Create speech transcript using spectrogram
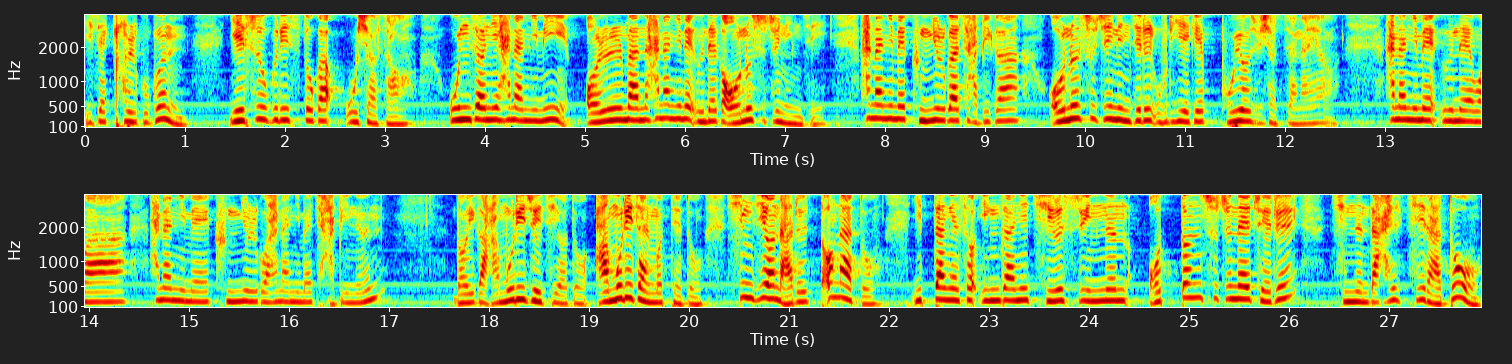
이제 결국은 예수 그리스도가 오셔서 온전히 하나님이 얼마나 하나님의 은혜가 어느 수준인지 하나님의 극률과 자비가 어느 수준인지를 우리에게 보여주셨잖아요. 하나님의 은혜와 하나님의 극률과 하나님의 자비는 너희가 아무리 죄지어도 아무리 잘못해도 심지어 나를 떠나도 이 땅에서 인간이 지을 수 있는 어떤 수준의 죄를 짓는다 할지라도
